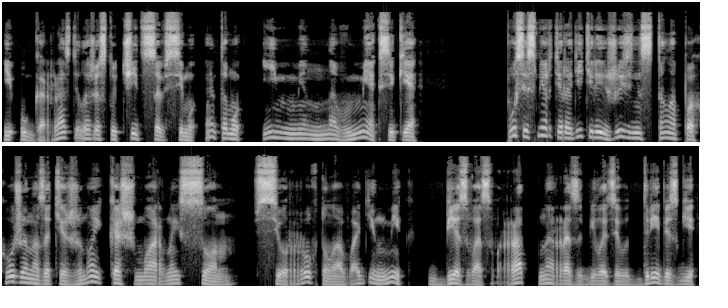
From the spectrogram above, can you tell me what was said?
И угораздило же стучиться всему этому именно в Мексике. После смерти родителей жизнь стала похожа на затяжной кошмарный сон. Все рухнуло в один миг, безвозвратно разбилось в дребезги.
